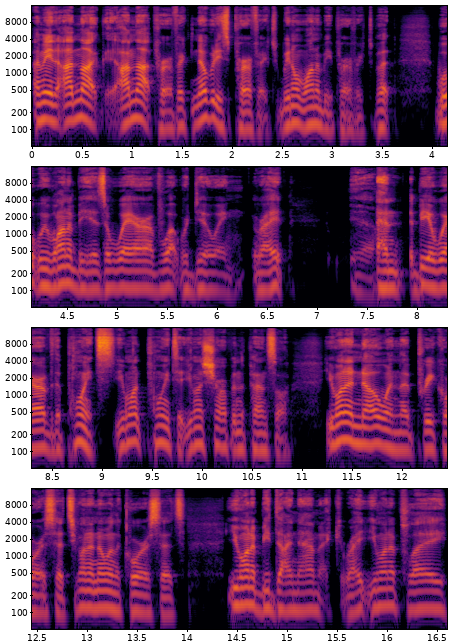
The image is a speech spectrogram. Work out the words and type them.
I mean, I'm not I'm not perfect. Nobody's perfect. We don't want to be perfect, but what we want to be is aware of what we're doing, right? yeah. and be aware of the points. You want pointed. You want to sharpen the pencil. You want to know when the pre-chorus hits. You want to know when the chorus hits. You want to be dynamic, right? You want to play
